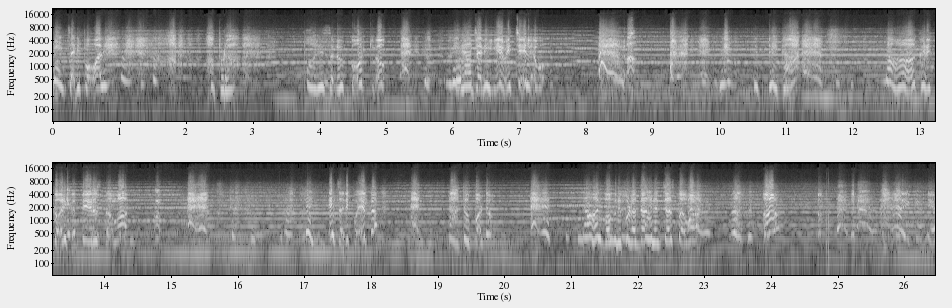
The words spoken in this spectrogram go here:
నేను చనిపోవాలి. అప్పుడు పోలీసులు కోర్టులో నీరాజని ఏమి చేయలేవు. లేక నా ఆఖరి కోరిక తీరుస్తావా? నేను చనిపోయాక నాతో పాటు నా ఆల్బమ్ని కూడా దహనం చేస్తావా శ్రీకన్య.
